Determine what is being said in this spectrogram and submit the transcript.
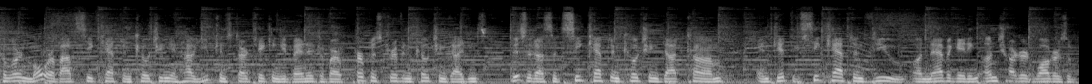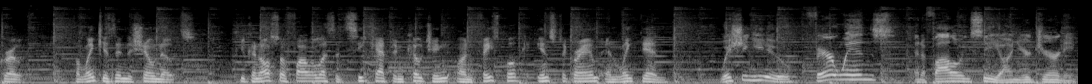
To learn more about Sea Captain Coaching and how you can start taking advantage of our purpose driven coaching guidance, visit us at seacaptaincoaching.com and get the Sea Captain view on navigating uncharted waters of growth. The link is in the show notes. You can also follow us at Sea Captain Coaching on Facebook, Instagram, and LinkedIn wishing you fair winds and a following sea on your journey.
